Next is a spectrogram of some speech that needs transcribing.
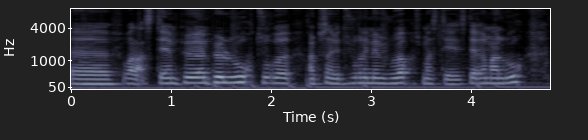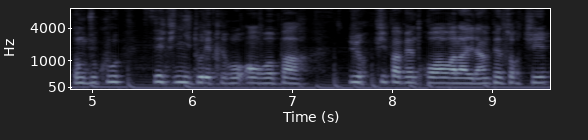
Euh, voilà, c'était un peu, un peu lourd. Euh, en plus on avait toujours les mêmes joueurs. Franchement c'était vraiment lourd. Donc du coup, c'est fini tous les frérots. On repart sur FIFA 23. Voilà, il est enfin sorti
